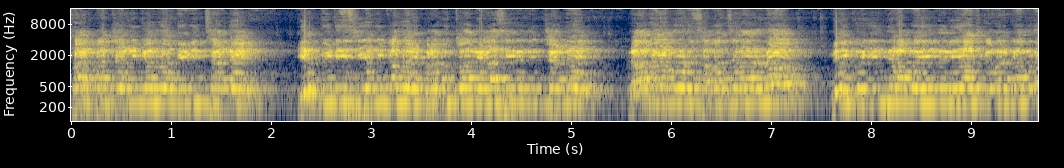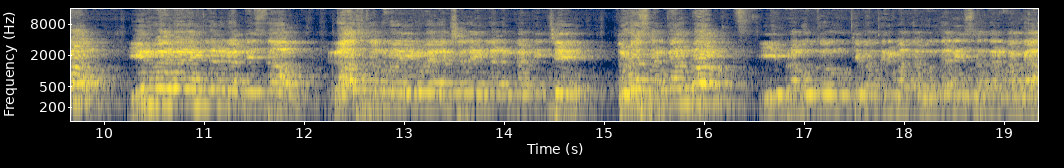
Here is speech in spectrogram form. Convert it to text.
సర్పంచ్ ఎన్నికల్లో దీవించండి ఎంపీటీసీ ఎన్నికల్లో ఈ ప్రభుత్వాన్ని ఆశీర్వదించండి. రాబోయే మూడు సంవత్సరాలలో మీకు ఇందిరమ్మ ఇల్లు నియోజకవర్గంలో ఇరవై వేల ఇళ్ళను కట్టిస్తాం. రాష్ట్రంలో ఇరవై లక్షల ఇళ్ళను కట్టించే దృఢ సంకల్పం ఈ ప్రభుత్వం ముఖ్యమంత్రి వద్ద ఉందని సందర్భంగా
